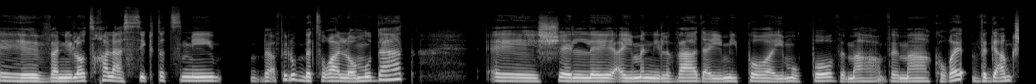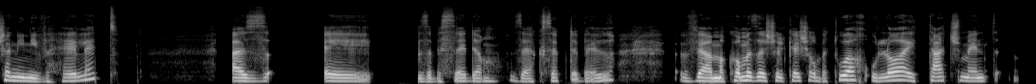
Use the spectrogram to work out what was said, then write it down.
אה, ואני לא צריכה להעסיק את עצמי, אפילו בצורה לא מודעת, אה, של אה, האם אני לבד, האם היא פה, האם הוא פה, ומה, ומה קורה, וגם כשאני נבהלת, אז זה בסדר, זה acceptable, והמקום הזה של קשר בטוח הוא לא ה-attachment,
